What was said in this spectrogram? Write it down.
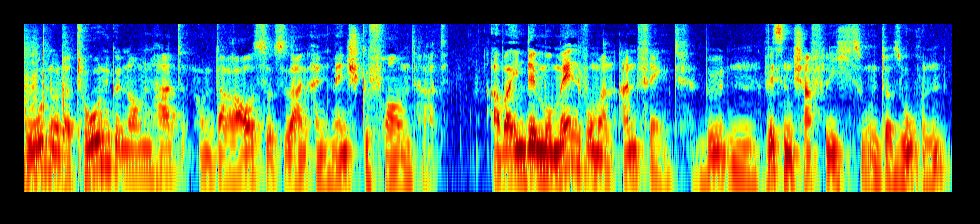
Boden oder Ton genommen hat und daraus sozusagen ein Mensch geformt hat. Aber in dem Moment, wo man anfängt, Böden wissenschaftlich zu untersuchen,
